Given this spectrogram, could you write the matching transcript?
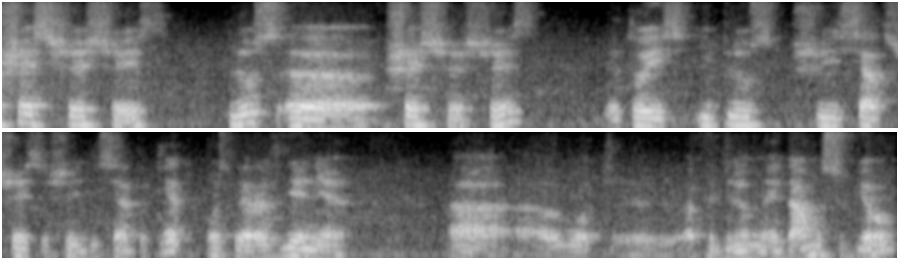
666 плюс 666, э, то есть и плюс 66,6 лет после рождения а, вот, э, определенной дамы, Суберу,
